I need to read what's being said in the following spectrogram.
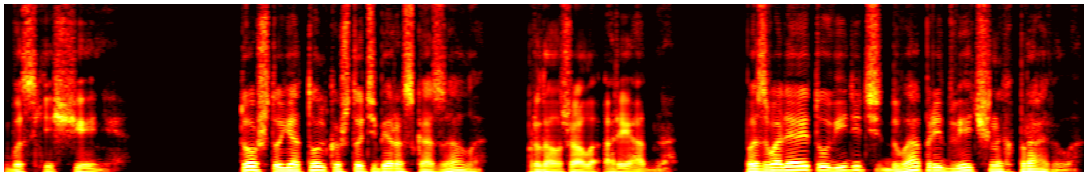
восхищение. «То, что я только что тебе рассказала», — продолжала Ариадна, «позволяет увидеть два предвечных правила.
